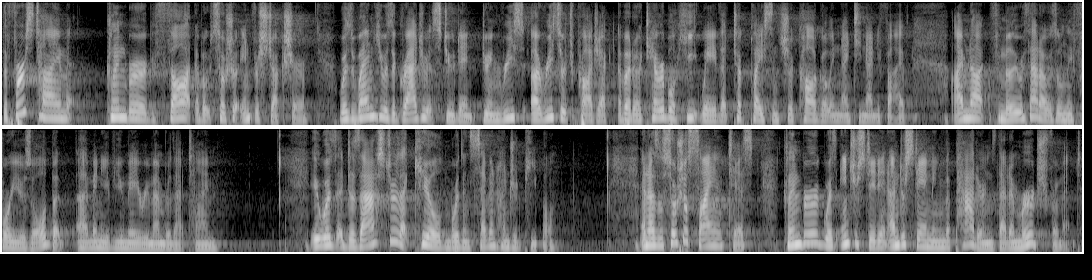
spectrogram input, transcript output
The first time Klinberg thought about social infrastructure was when he was a graduate student doing a research project about a terrible heat wave that took place in Chicago in 1995. I'm not familiar with that. I was only four years old, but uh, many of you may remember that time. It was a disaster that killed more than 700 people. And as a social scientist, Klinberg was interested in understanding the patterns that emerged from it.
